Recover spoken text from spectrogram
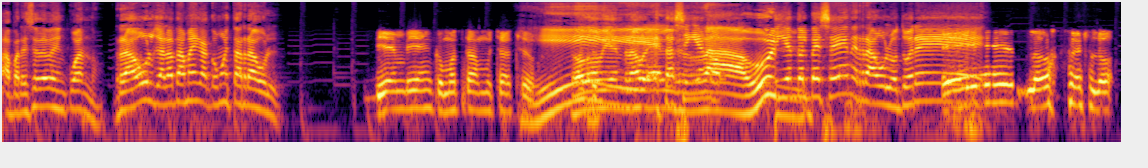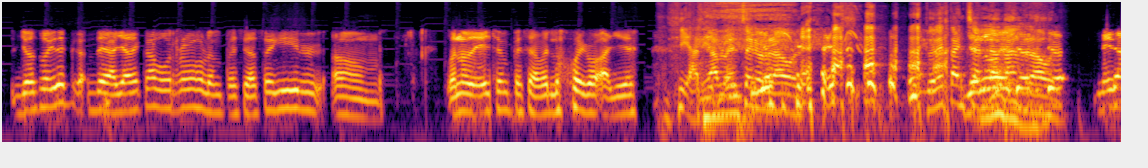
aparece de vez en cuando. Raúl, Galata Mega, ¿cómo está Raúl? Bien, bien, ¿cómo están muchachos? Sí, Todo bien, Raúl. ¿Estás siguiendo- Raúl. ¿Siguiendo el BCN, Raúl? ¿O tú eres...? Eh, lo- lo- yo soy de, de allá de Cabo Rojo, lo empecé a seguir, um, bueno, de hecho empecé a ver los juegos ayer. Sí, a diablo, en serio, Raúl. tú eres tan Yo no- charlatán, yo- Raúl. yo- mira,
